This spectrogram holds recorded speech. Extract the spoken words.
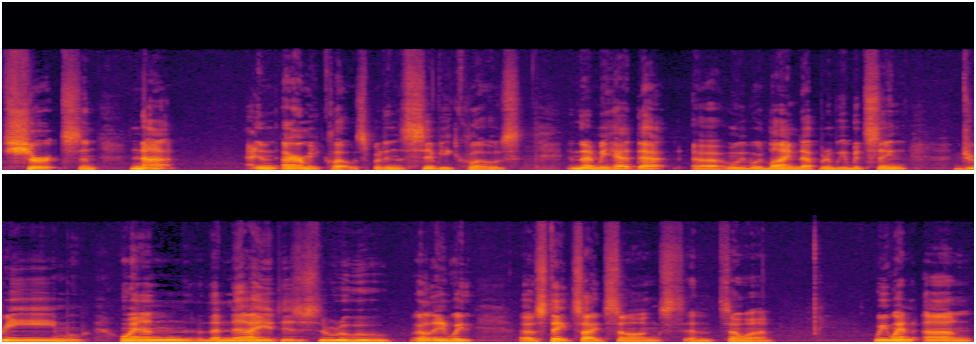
shirts and not in army clothes, but in civvy clothes. And then we had that, uh, we were lined up and we would sing, Dream when the night is through. Well, anyway, uh, stateside songs and so on. We went on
